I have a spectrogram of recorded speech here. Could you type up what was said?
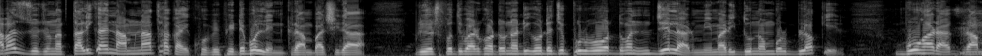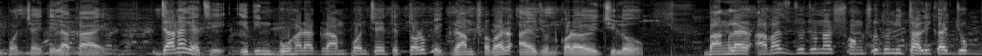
আবাস যোজনার তালিকায় নাম না থাকায় ক্ষোভে ফেটে পড়লেন গ্রামবাসীরা। বৃহস্পতিবার ঘটনাটি ঘটেছে পূর্ব বর্ধমান জেলার মেমারি দু নম্বর ব্লকের বোহারা গ্রাম পঞ্চায়েত এলাকায়। জানা গেছে, এদিন বোহারা গ্রাম পঞ্চায়েতের তরফে গ্রাম সভার আয়োজন করা হয়েছিল। বাংলার আবাস যোজনার সংশোধনী তালিকায় যোগ্য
